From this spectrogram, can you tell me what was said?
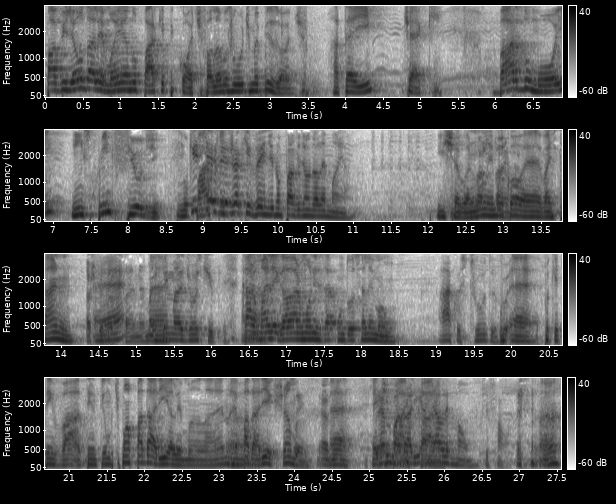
pavilhão da Alemanha no Parque Epicote. Falamos no último episódio. Até aí, check. Bar do Moi em Springfield. No Que parque... cerveja que vende no pavilhão da Alemanha? Ixi, agora eu não lembro qual é. Weinstein? Acho que é, É? Warsteiner, mas É. tem mais de uns tipos. Cara, o mais legal é harmonizar com doce alemão. Ah, com strudel. Por- É, porque tem, va- tem, tem um- tipo uma padaria alemã lá, né? Não é padaria que chama? Tem. É, É, é, demais, padaria em cara. alemão que fala. Hã?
